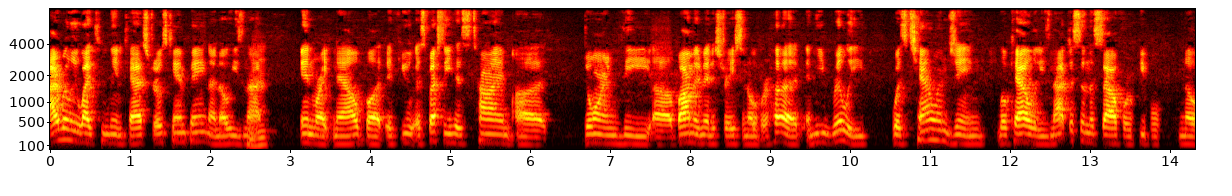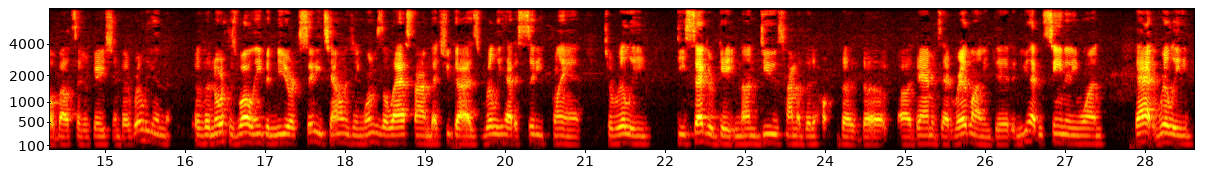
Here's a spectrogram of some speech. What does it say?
I really liked Julian Castro's campaign. I know he's not mm-hmm. in right now, but if you, especially his time uh, during the uh, Obama administration over HUD, and he really was challenging localities, not just in the South where people know about segregation, but really in the North as well, even New York City, challenging when was the last time that you guys really had a city plan to really desegregate and undo kind of the the, the uh, damage that redlining did, and you hadn't seen anyone that really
